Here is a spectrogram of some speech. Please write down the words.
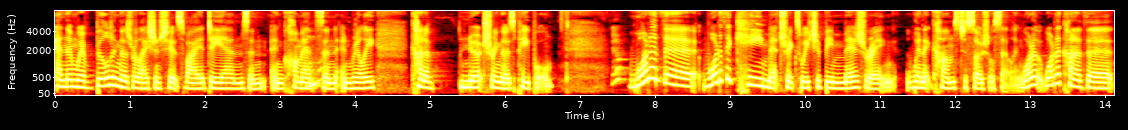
and then we're building those relationships via DMs and, and comments mm-hmm. and, and really kind of nurturing those people. What are the what are the key metrics we should be measuring when it comes to social selling? What are, what are kind of the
